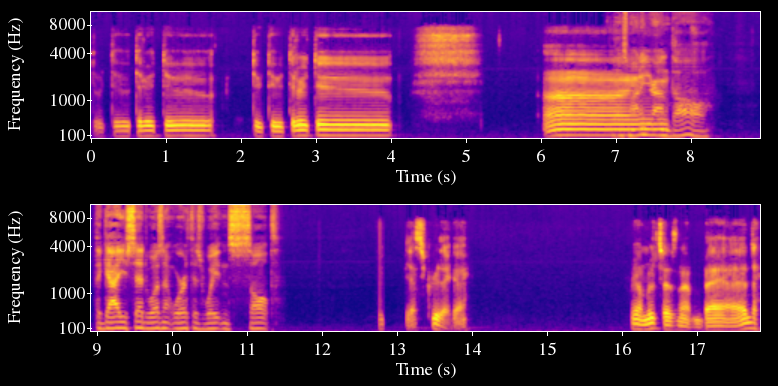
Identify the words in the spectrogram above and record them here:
Do do do do do do do do. Yasmani Um, Grandal. The guy you said wasn't worth his weight in salt. yeah, screw that guy. Realmuto's not bad.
